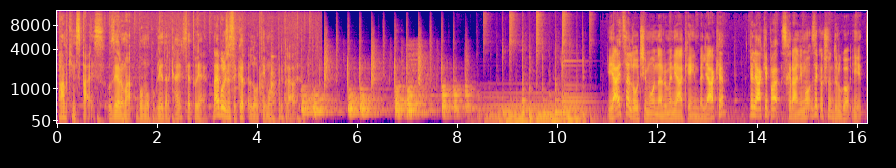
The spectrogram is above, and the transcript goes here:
Pumpkin spice, oziroma bomo pogledali, kaj vse to je. Najbolj, da se kar lotimo priprave. Jajca ločimo na rumenjake in beljake, beljake pa shranimo za kakšno drugo jed.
